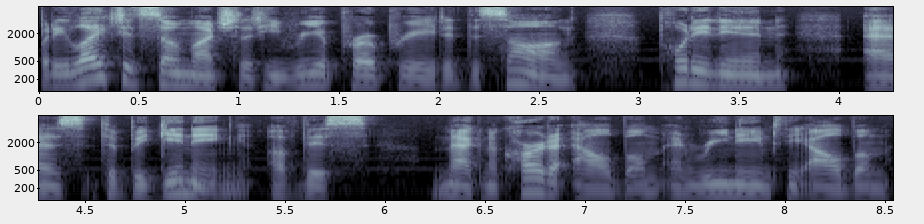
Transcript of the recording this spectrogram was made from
But he liked it so much that he reappropriated the song, put it in as the beginning of this Magna Carta album, and renamed the album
